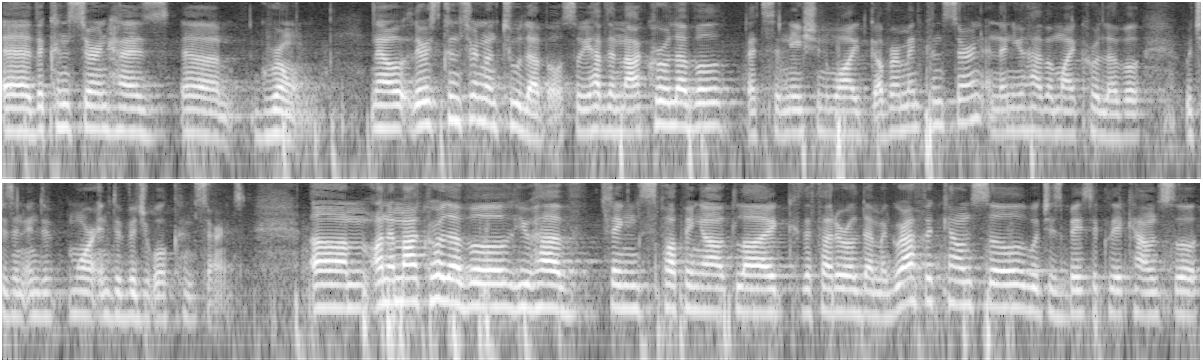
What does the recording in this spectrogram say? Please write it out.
uh, the concern has um, grown. Now, there's concern on two levels. So you have the macro level, that's a nationwide government concern, and then you have a micro level, which is an indi more individual concerns. Um, on a macro level, you have things popping out like the Federal Demographic Council, which is basically a council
